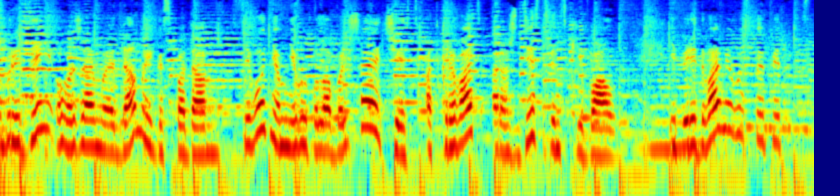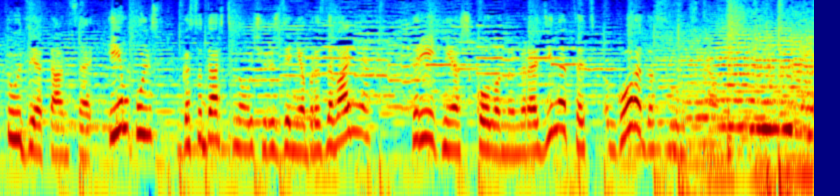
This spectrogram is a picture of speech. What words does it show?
Добрый день, уважаемые дамы и господа! Сегодня мне выпала большая честь открывать рождественский бал. И перед вами выступит студия танца «Импульс» Государственного учреждения образования, средняя школа номер 11 города Слуцка.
